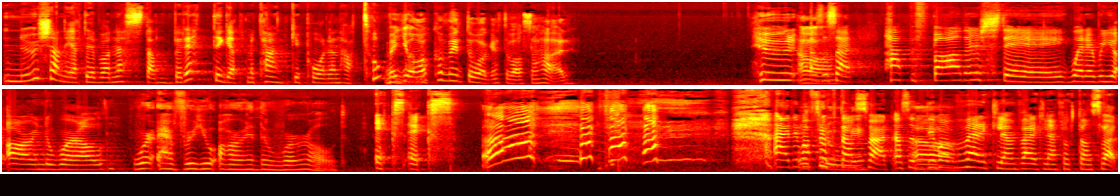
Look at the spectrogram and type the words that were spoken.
nu känner jag att det var nästan berättigat med tanke på den här tonen. Men jag kommer inte ihåg att det var så här. Hur, alltså så här, Happy Father's Day, wherever you are in the world. Wherever you are in the world. XX. Ah! Nej, det var Otrolig. fruktansvärt. Alltså, Det Ja. var verkligen, verkligen fruktansvärt.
